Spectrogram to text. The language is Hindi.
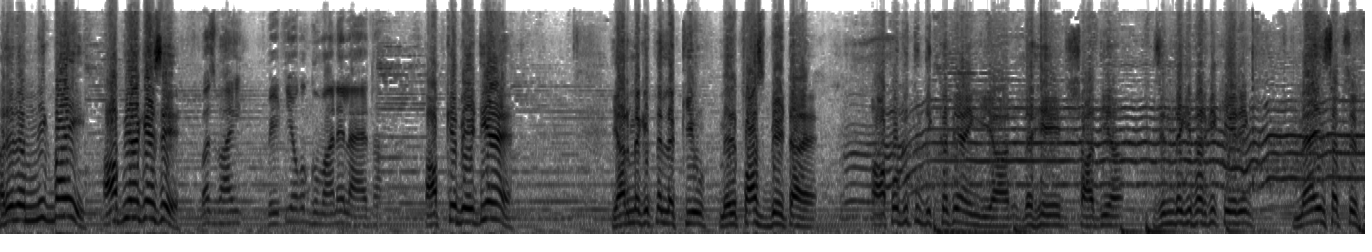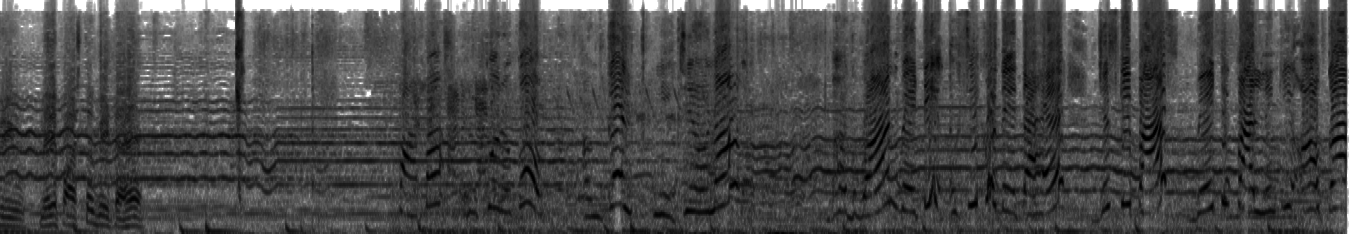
अरे रमनिक भाई आप यहाँ कैसे? बस भाई बेटियों को घुमाने लाया था। आपके बेटियाँ हैं? यार मैं कितने लक्की हूँ मेरे पास बेटा है। आपको कितनी दिक्कतें आएँगी यार दहेज शादियाँ ज़िंदगी भर की केयरिंग मैं इन सबसे फ्री हूँ मेरे पास तो बेटा है। पापा रुको रुको। अंकल नीचे हो ना। भगवान बेटी उसी को देता है जिसके पास बेटी पालने की औकात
